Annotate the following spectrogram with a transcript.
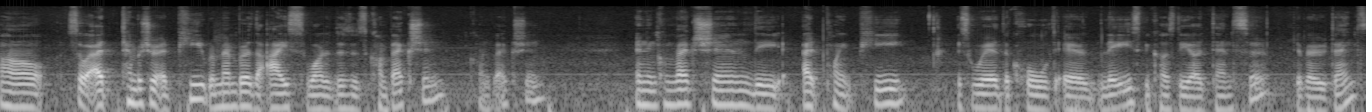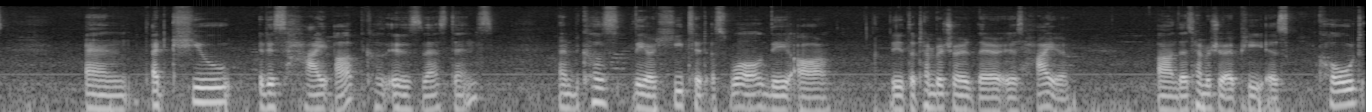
how so at temperature at P, remember the ice water, this is convection, convection, and in convection, the at point P is where the cold air lays because they are denser, they're very dense. And at Q, it is high up because it is less dense. And because they are heated as well, they are the, the temperature there is higher. Uh, the temperature at P is cold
